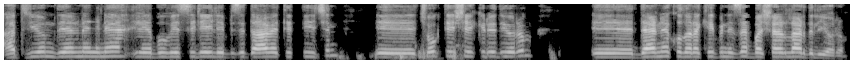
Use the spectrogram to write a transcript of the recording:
Atrium Derneği'ne e, bu vesileyle bizi davet ettiği için e, çok teşekkür ediyorum. E, dernek olarak hepinize başarılar diliyorum.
